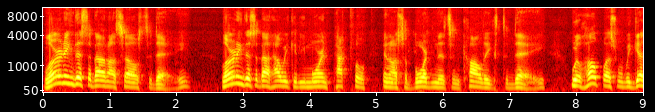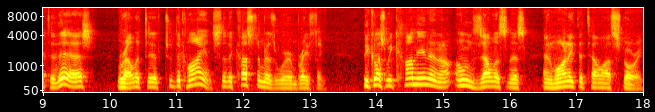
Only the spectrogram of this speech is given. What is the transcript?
Learning this about ourselves today, learning this about how we can be more impactful in our subordinates and colleagues today will help us when we get to this relative to the clients, to the customers we're embracing. Because we come in in our own zealousness and wanting to tell our story.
